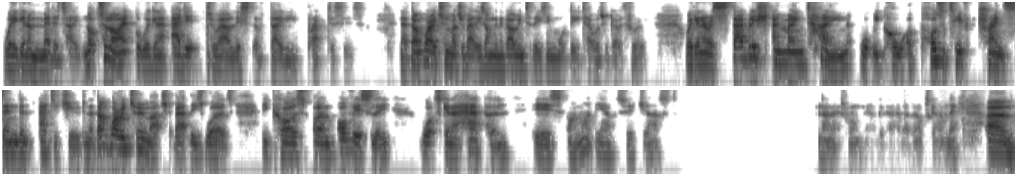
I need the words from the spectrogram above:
We're going to meditate, not tonight, but we're going to add it to our list of daily practices. Now, don't worry too much about these. I'm going to go into these in more detail as we go through. We're going to establish and maintain what we call a positive transcendent attitude. Now, don't worry too much about these words because um, obviously what's going to happen is I might be able to just. No, that's wrong there. I don't know what's going on there. Um,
